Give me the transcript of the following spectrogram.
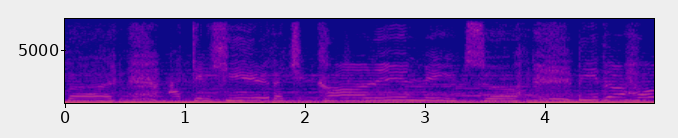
but I can hear that you're calling me to be the host.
